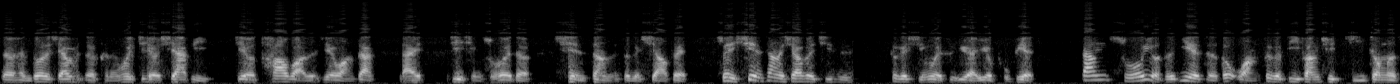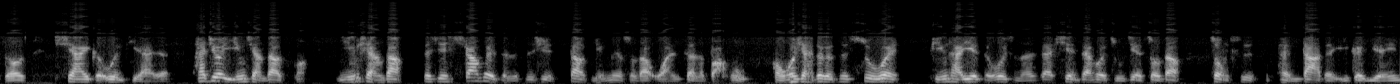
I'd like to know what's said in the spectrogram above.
的很多的消费者可能会借由虾皮、借由淘宝这些网站来进行所谓的线上的这个消费。所以线上的消费其实这个行为是越来越普遍。当所有的业者都往这个地方去集中的时候，下一个问题来了，它就会影响到什么？影响到这些消费者的资讯到底有没有受到完善的保护？哦，我想这个是数位平台业者为什么在现在会逐渐受到重视很大的一个原因。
